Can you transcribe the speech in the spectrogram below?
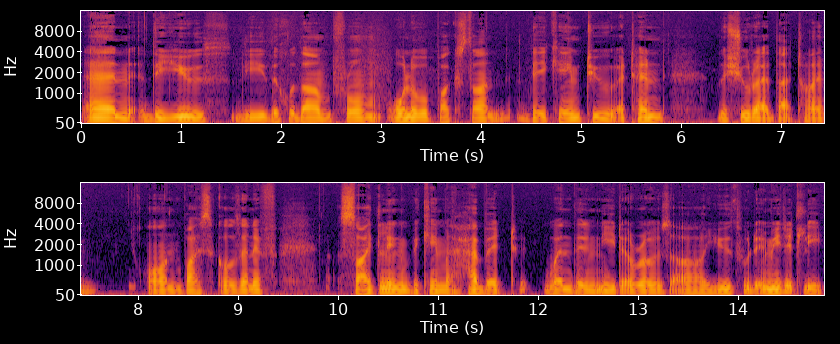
And the youth, the, the Khuddam from all over Pakistan, they came to attend the Shura at that time on bicycles. And if cycling became a habit when the need arose, our youth would immediately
